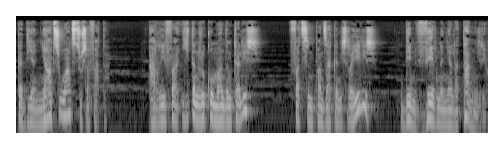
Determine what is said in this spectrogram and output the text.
ka dia niantsoantso Josafata. Ary rehefa hitan'ireo komandin'ny kalesy fa tsy ny mpanjakan'Israely izy, dia niverina niala taminy ireo.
